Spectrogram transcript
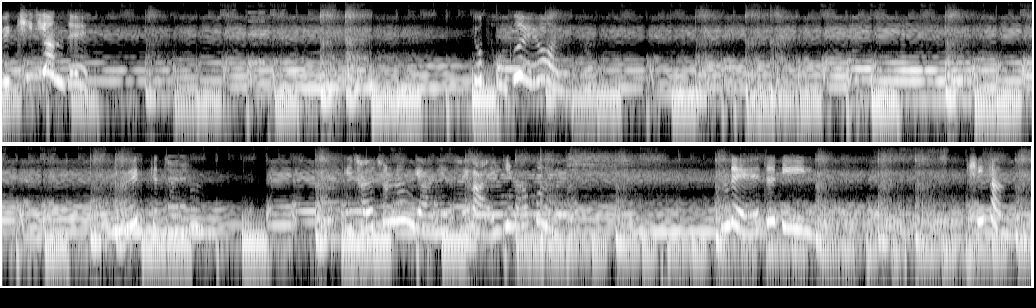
왜 킬이 안 돼? 이거 버그예요 아니에요? 왜 이렇게 잘 쓰는? 이게 잘 쓰는 게 아니에요. 제가 알긴 하거든요. 근데 애들이 킬이 안 돼.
